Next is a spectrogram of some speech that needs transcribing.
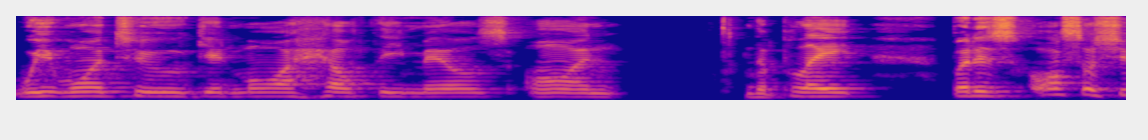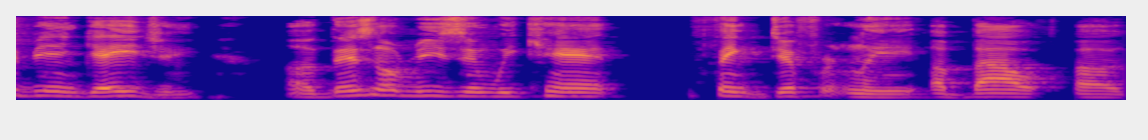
We want to get more healthy meals on the plate, but it also should be engaging. Uh, there's no reason we can't think differently about uh,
